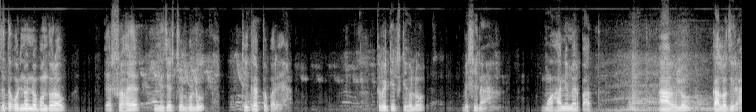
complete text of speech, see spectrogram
যাতে অন্য অন্য বন্ধুরাও এর সহায়ে নিজের চুলগুলো ঠিক রাখতে পারে। তবে টিপসটি হলো, বেশি না। মহানিমের পাত আর হলো কালো জিরা।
